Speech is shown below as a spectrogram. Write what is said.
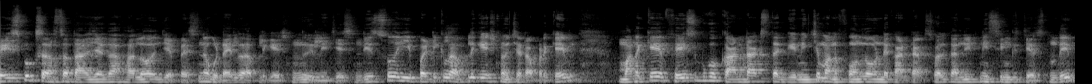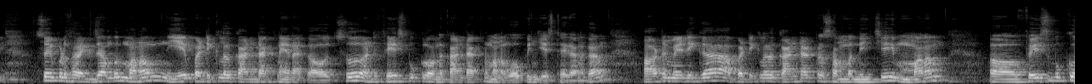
ఫేస్బుక్ సంస్థ తాజాగా హలో అని చెప్పేసి ఒక డైలర్ అప్లికేషన్ రిలీజ్ చేసింది. సో ఈ పర్టికులర్ అప్లికేషన్ వచ్చేటప్పటికే మనకే ఫేస్బుక్ కాంటాక్ట్స్ దగ్గర నుంచి మన ఫోన్లో ఉండే కాంటాక్ట్స్ వరకు అన్నింటినీ సింక్ చేస్తుంది. సో ఇప్పుడు ఫర్ ఎగ్జాంపుల్ మనం ఏ పర్టికులర్ కాంటాక్ట్ అయినా కావచ్చు అంటే ఫేస్బుక్లో ఉన్న కాంటాక్ట్ని మనం ఓపెన్ చేస్తే కనుక ఆటోమేటిక్గా ఆ పర్టికులర్ కాంటాక్ట్కి సంబంధించి మనం ఫేస్బుక్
